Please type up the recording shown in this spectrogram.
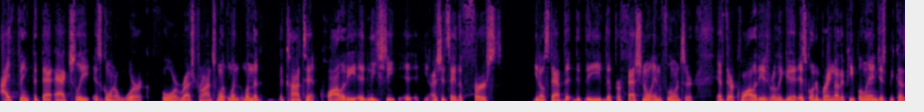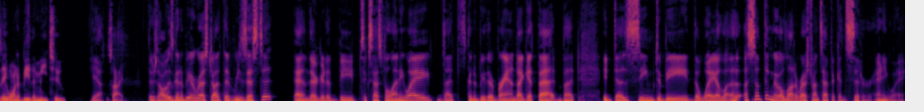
I think that that actually is going to work for restaurants. When when when the the content quality at least it, I should say the first you know step the, the the professional influencer if their quality is really good it's going to bring other people in just because they want to be the me too Yeah, side. There's always going to be a restaurant that resists it and they're going to be successful anyway. That's going to be their brand. I get that. But it does seem to be the way a lo- uh, something that a lot of restaurants have to consider anyway.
